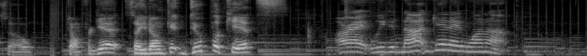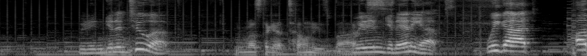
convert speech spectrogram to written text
So don't forget, so you don't get duplicates. All right, we did not get a one up. We didn't get a two up. We must have got Tony's box. We didn't get any ups. We got a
